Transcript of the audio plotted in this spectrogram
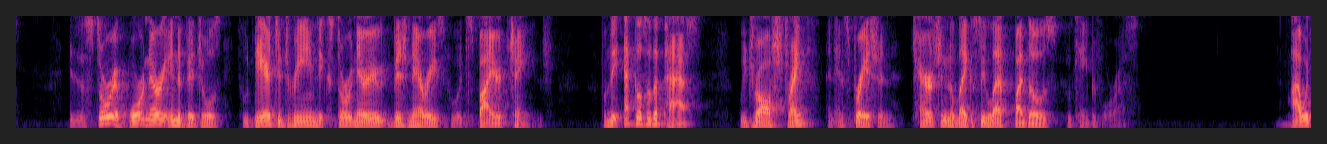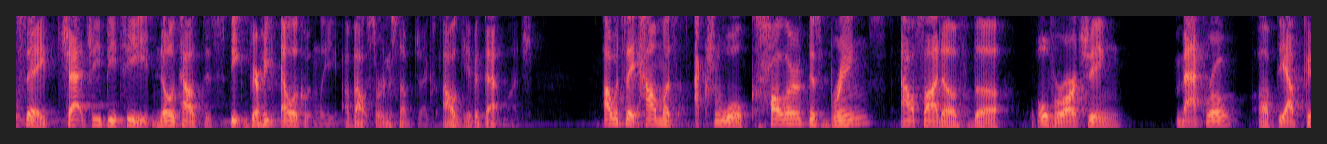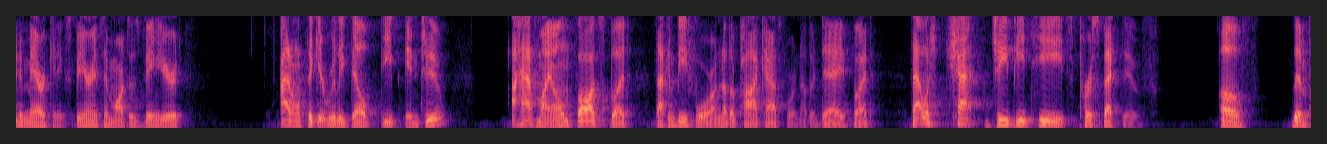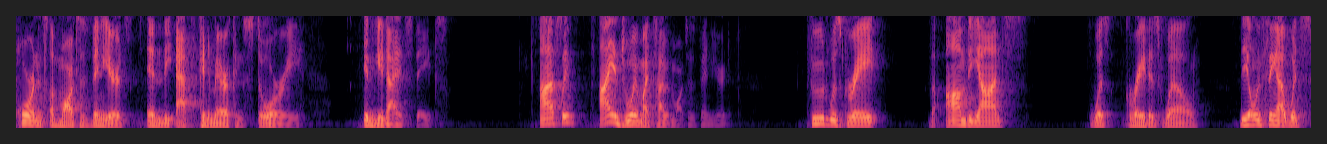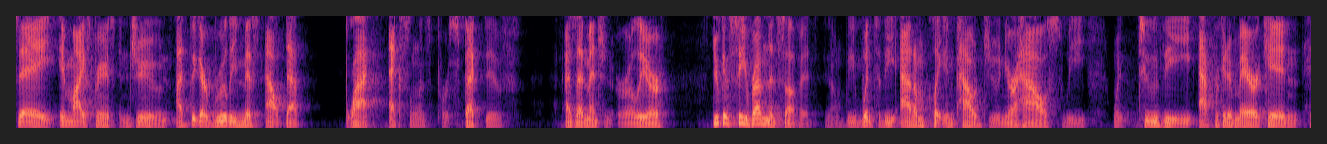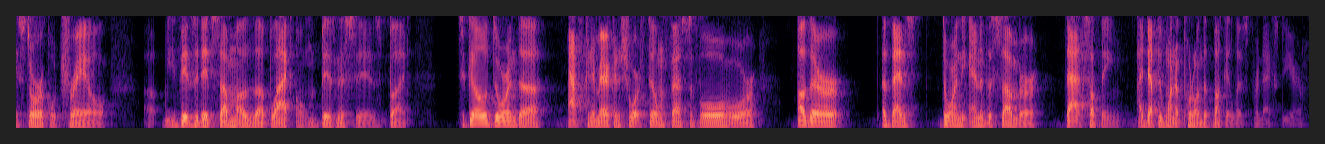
It is a story of ordinary individuals who dared to dream the extraordinary visionaries who inspired change. From the echoes of the past, we draw strength and inspiration, cherishing the legacy left by those who came before us. I would say ChatGPT knows how to speak very eloquently about certain subjects. I'll give it that much. I would say how much actual color this brings outside of the overarching macro of the African American experience in Martha's Vineyard. I don't think it really delved deep into. I have my own thoughts, but that can be for another podcast for another day. But that was Chat GPT's perspective of the importance of Martha's Vineyards in the African American story in the United States. Honestly, I enjoy my time at Martha's Vineyard. Food was great. The ambiance was great as well. The only thing I would say in my experience in June, I think I really missed out that black excellence perspective, as I mentioned earlier you can see remnants of it. You know, we went to the Adam Clayton Powell Jr. house. We went to the African American Historical Trail. Uh, we visited some of the black owned businesses, but to go during the African American Short Film Festival or other events during the end of the summer, that's something I definitely want to put on the bucket list for next year.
